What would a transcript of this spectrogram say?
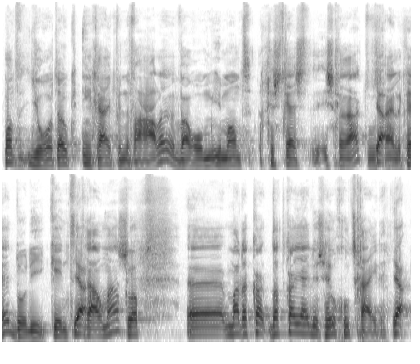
want je hoort ook ingrijpende verhalen waarom iemand gestrest is geraakt. Waarschijnlijk hè, door die kindtrauma's. klopt. Eh, maar dat kan, dat kan jij dus heel goed scheiden. Ja,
